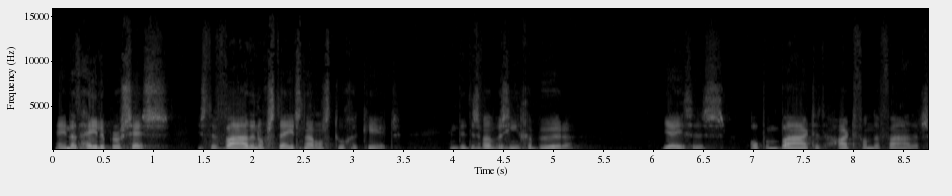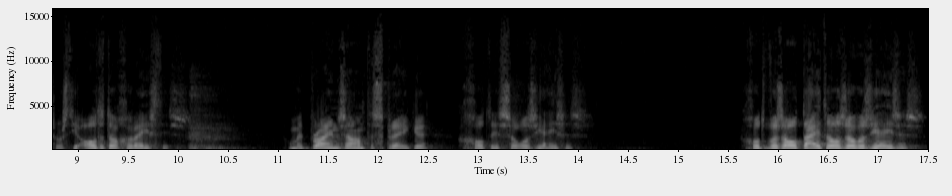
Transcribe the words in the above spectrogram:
En in dat hele proces is de Vader nog steeds naar ons toegekeerd. En dit is wat we zien gebeuren. Jezus openbaart het hart van de Vader, zoals die altijd al geweest is. Om met Brian Zaan te spreken, God is zoals Jezus. God was altijd al zoals Jezus.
